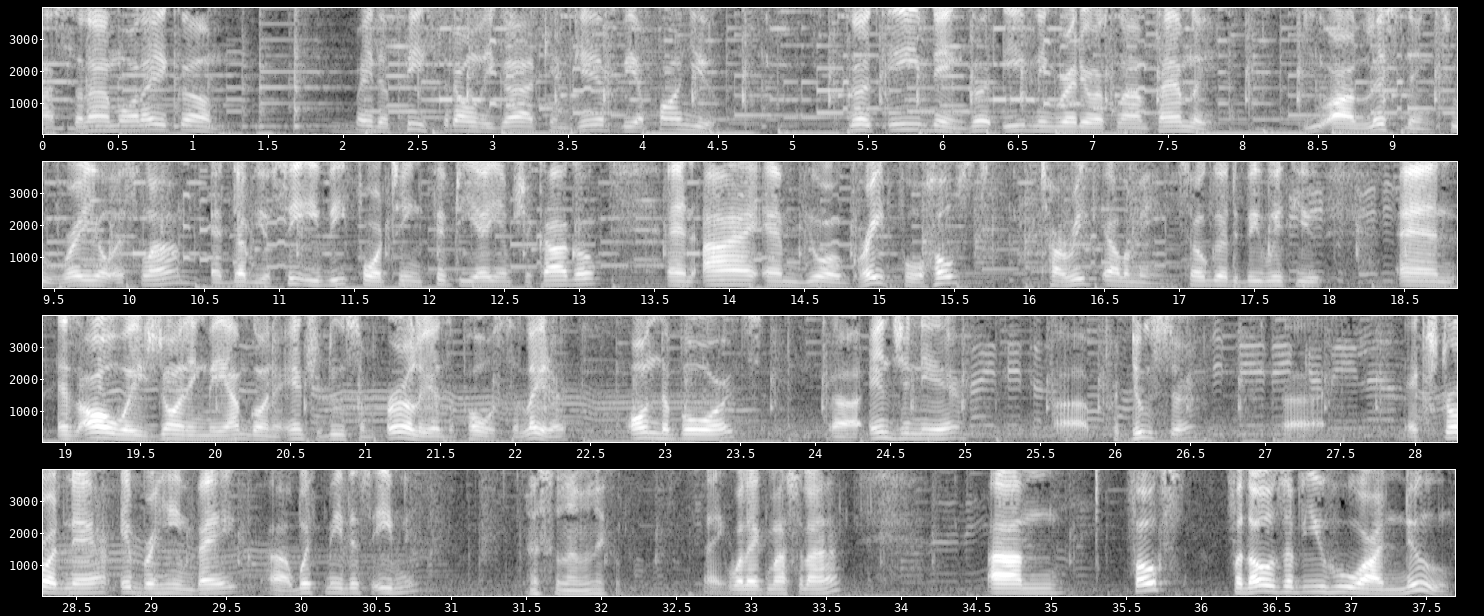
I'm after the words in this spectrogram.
Assalamu alaikum. May the peace that only God can give be upon you. Good evening, good evening, Radio Islam family. You are listening to Radio Islam at WCEV 1450 AM Chicago, and I am your grateful host, Tariq El Amin. So good to be with you. And as always, joining me, I'm going to introduce him early as opposed to later. On the boards, uh, engineer, uh, producer, uh, extraordinaire, Ibrahim Beg, uh, with me this evening. Assalamu alaikum. Wa alaikum assalam. Um, folks, for those of you who are new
